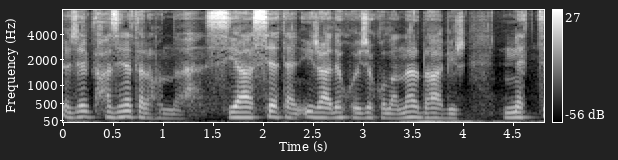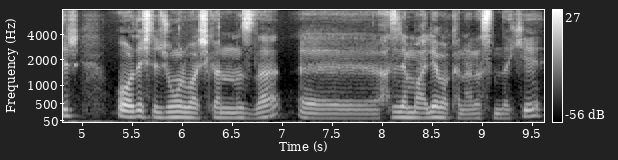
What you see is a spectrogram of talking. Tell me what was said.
özellikle hazine tarafında siyaseten irade koyacak olanlar daha bir nettir. Orada işte Cumhurbaşkanımızla e, Hazine Maliye Bakanı arasındaki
